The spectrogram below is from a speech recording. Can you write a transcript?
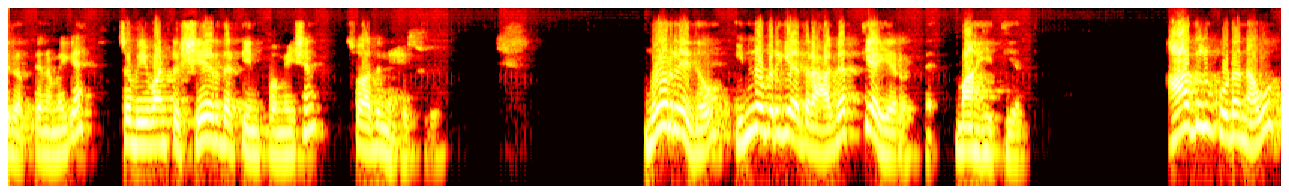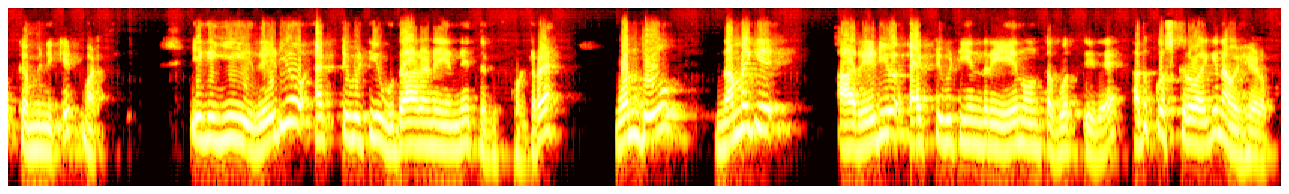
ಇರುತ್ತೆ ನಮಗೆ. So we want to share that information so ಅದನ್ನ ಹೇಳ್ತೀವಿ. ಮೂರನೇದು, ಇನ್ನೊಬ್ಬರಿಗೆ ಅದರ ಅಗತ್ಯ ಇರುತ್ತೆ ಮಾಹಿತಿಯನ್ನು ಆಗಲೂ ಕೂಡ ನಾವು ಕಮ್ಯುನಿಕೇಟ್ ಮಾಡ್ತೀವಿ. ಈಗ ಈ ರೇಡಿಯೋ ಆಕ್ಟಿವಿಟಿ ಉದಾಹರಣೆಯನ್ನೇ ತೆಗೆದುಕೊಂಡ್ರೆ, ಒಂದು ನಮಗೆ ಆ ರೇಡಿಯೋ ಆಕ್ಟಿವಿಟಿ ಅಂದರೆ ಏನು ಅಂತ ಗೊತ್ತಿದೆ, ಅದಕ್ಕೋಸ್ಕರವಾಗಿ ನಾವು ಹೇಳಬಹುದು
